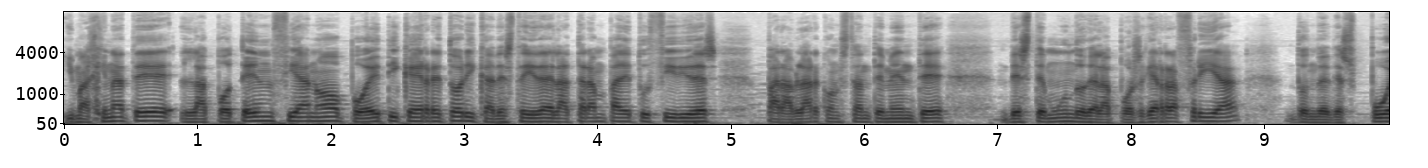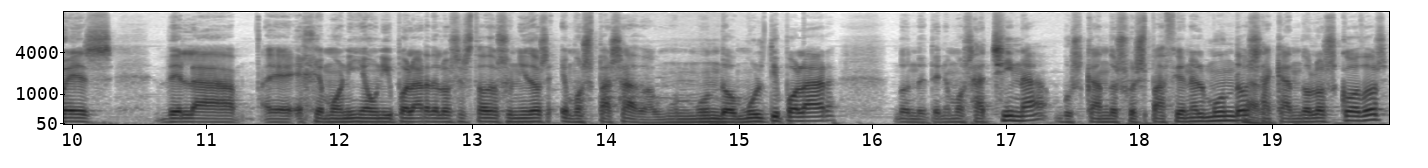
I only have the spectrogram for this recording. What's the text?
imagínate la potencia no poética y retórica de esta idea de la trampa de Tucídides para hablar constantemente de este mundo de la posguerra fría, donde después de la eh, hegemonía unipolar de los Estados Unidos hemos pasado a un mundo multipolar donde tenemos a China buscando su espacio en el mundo, sacando los codos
